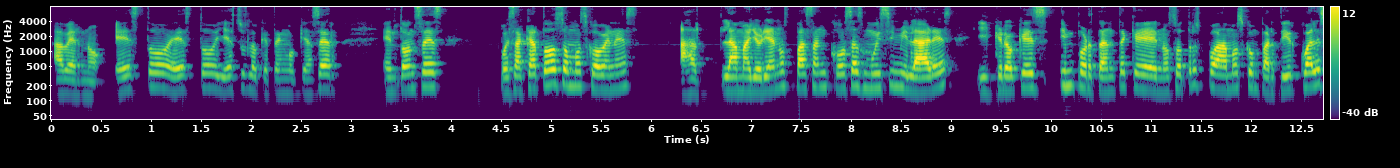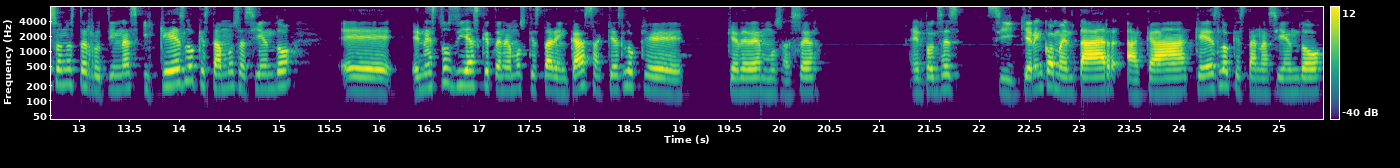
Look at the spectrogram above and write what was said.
a ver, no, esto, esto y esto es lo que tengo que hacer. Entonces, pues acá todos somos jóvenes, la mayoría nos pasan cosas muy similares y creo que es importante que nosotros podamos compartir cuáles son nuestras rutinas y qué es lo que estamos haciendo eh, en estos días que tenemos que estar en casa, qué es lo que, que debemos hacer. Entonces, si quieren comentar acá qué es lo que están haciendo,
